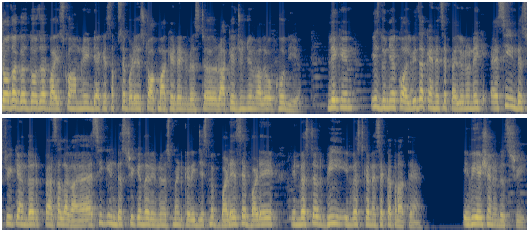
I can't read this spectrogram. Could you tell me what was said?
चौदह अगस्त 2022 को हमने इंडिया के सबसे बड़े stock market investor Rakesh Jhunjhunwala को खो दिया लेकिन इस दुनिया को अलविदा कहने से पहले उन्होंने एक ऐसी इंडस्ट्री के अंदर पैसा लगाया, ऐसी इंडस्ट्री के अंदर इन्वेस्टमेंट करी जिसमें बड़े से बड़े इन्वेस्टर भी इन्वेस्ट करने से कतराते हैं। एविएशन इंडस्ट्री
